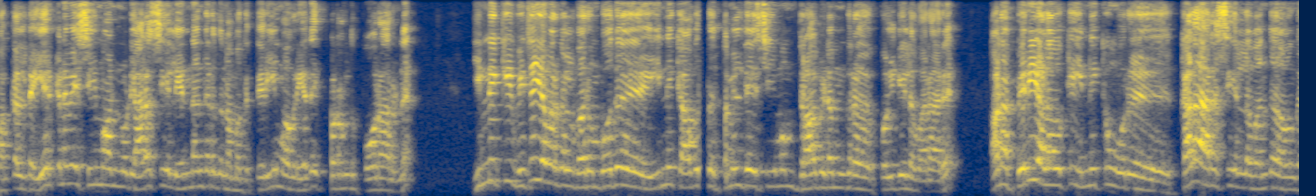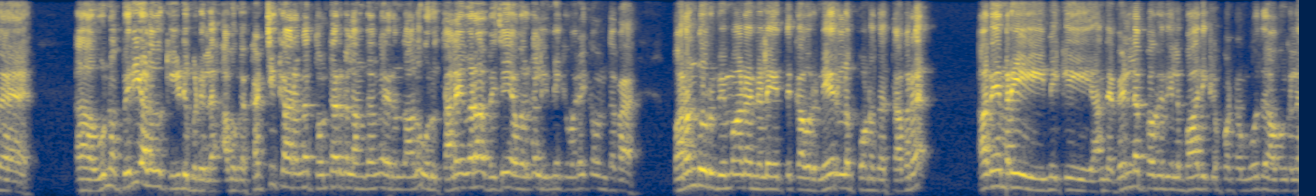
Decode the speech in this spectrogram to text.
மக்கள்கிட்ட? ஏற்கனவே சீமானுடைய அரசியல் என்னங்கிறது நமக்கு தெரியும் அவர் எதை தொடர்ந்து போறாருன்னு. இன்னைக்கு விஜய் அவர்கள் வரும்போது இன்னைக்கு அவரு தமிழ் தேசியமும் திராவிடம்ங்கிற கொள்கையில வராரு. ஆனா பெரிய அளவுக்கு இன்னைக்கும் ஒரு கள அரசியல்ல வந்து அவங்க ஒன்றும் இன்னும் பெரிய அளவுக்கு ஈடுபடல. அவங்க கட்சிக்காரங்க தொண்டர்கள் அங்கங்க இருந்தாலும் ஒரு தலைவரா விஜய் அவர்கள் இன்னைக்கு வரைக்கும் இந்த பரந்தூர் விமான நிலையத்துக்கு அவர் நேரில் போனதை தவிர அதே மாதிரி இன்னைக்கு அந்த வெள்ள பகுதியில பாதிக்கப்பட்ட போது அவங்கள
